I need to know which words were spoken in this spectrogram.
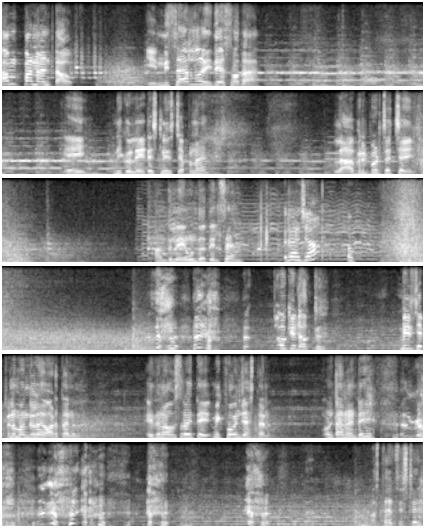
చంపనంటావు. ఎన్నిసార్లు ఇదే సోదా? ఏయ్ నీకు లేటెస్ట్ న్యూస్ చెప్పనా? ల్యాబ్ రిపోర్ట్స్ వచ్చాయి. అందులో ఏముందో తెలుసా? రాజా? Okay doctor. మీరు చెప్పిన మందులే వాడతాను. ఏదైనా అవసరమైతే మీకు ఫోన్ చేస్తాను. ఉంటానండి. వస్తాను సిస్టర్.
